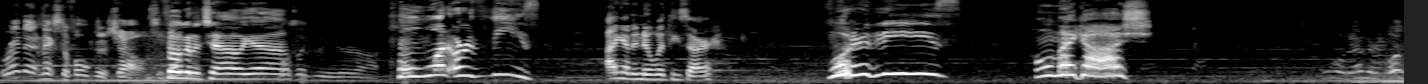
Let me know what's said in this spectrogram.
we're right- there next to Fogo de Chao. So Fogo de Chao, yeah. Most likely they're uh, What are these? I gotta know what these are. What are these? Oh my gosh. oh, down there, look.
